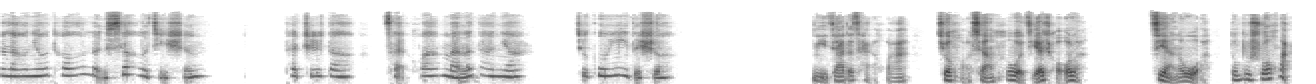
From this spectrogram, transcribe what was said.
老牛头冷笑了几声，他知道采花瞒了大娘，就故意的说：“你家的采花就好像和我结仇了，见了我都不说话。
